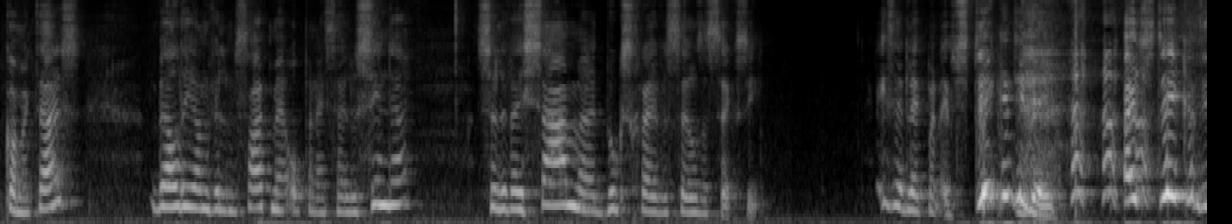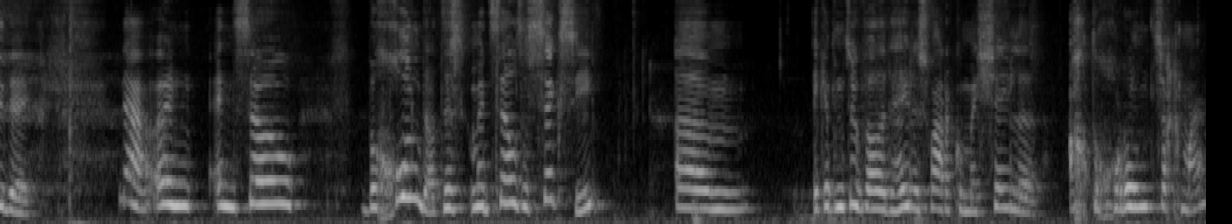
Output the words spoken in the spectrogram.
Kwam ik thuis. Belde Jan Willem Saip mij op en hij zei: Lucinda, zullen wij samen het boek schrijven Sales is Sexy? Ik zei: Het lijkt me een uitstekend idee. uitstekend idee. Nou, en, en zo begon dat. Dus met Sales is Sexy. Um, ik heb natuurlijk wel een hele zware commerciële achtergrond, zeg maar.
